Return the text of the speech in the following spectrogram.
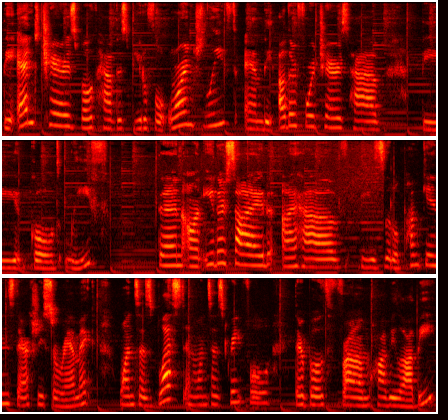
The end chairs both have this beautiful orange leaf, and the other four chairs have the gold leaf. Then on either side, I have these little pumpkins. They're actually ceramic. One says blessed and one says grateful. They're both from Hobby Lobby.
